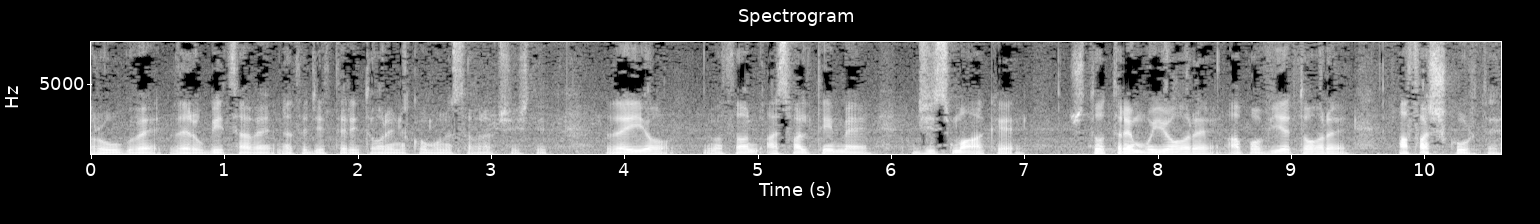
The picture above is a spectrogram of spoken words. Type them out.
rrugëve dhe rrugicave në të gjithë territorin e komunës së Vrapçishtit. Dhe jo, domethënë, asfaltime gjysmake çdo tremujore apo vjetore afatshkurte.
